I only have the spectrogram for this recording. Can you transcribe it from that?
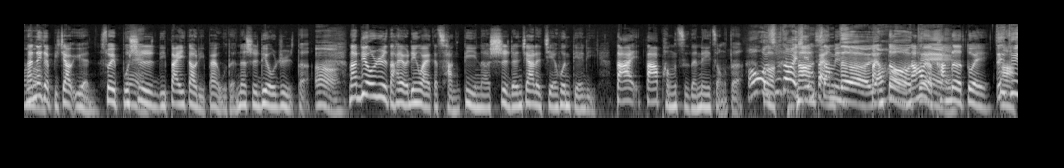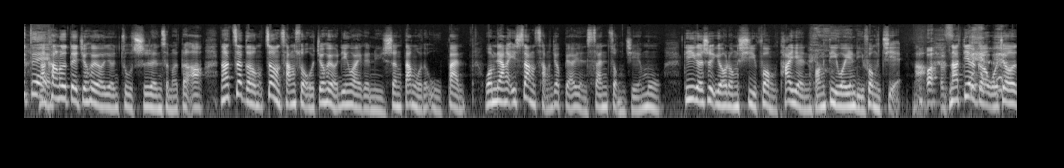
那那个比较远，所以不是礼拜一到礼拜五的，那是六日的。嗯，那六日的还有另外一个场地呢，是人家的结婚典礼，搭搭棚子的那种的。哦，我知道以前上面的，然后然后有康乐队，对对对，那康乐队就会有人主持人什么的啊。那这种这种场所，我就会有另外一个女生当我的舞伴，我们两个一上场就表演三种节目。第一个是游龙戏凤，他演皇帝，我演李凤姐啊。那第二个我就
